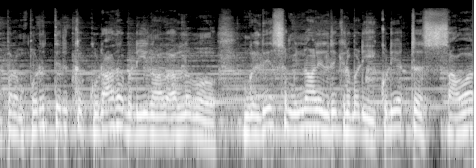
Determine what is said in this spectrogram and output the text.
அப்புறம் பொறுத்திருக்க கூடாதபடியினால் அல்லவோ உங்கள் தேசம் இந்நாளில் இருக்கிறபடி குடியேற்ற சவ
